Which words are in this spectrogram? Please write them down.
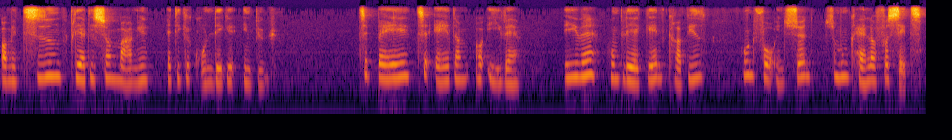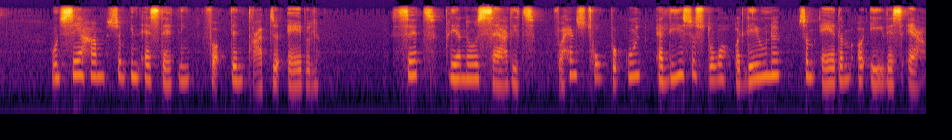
og med tiden bliver de så mange, at de kan grundlægge en by. Tilbage til Adam og Eva. Eva, hun bliver igen gravid. Hun får en søn, som hun kalder for Seth. Hun ser ham som en erstatning for den dræbte Abel. Seth bliver noget særligt, for hans tro på Gud er lige så stor og levende, som Adam og Evas er.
